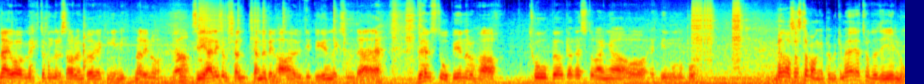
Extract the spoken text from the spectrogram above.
Nei, og McDonald's har du en Burger King i midten av de nå. Ja. Så de har liksom skjønt hva vi vil ha ute i byen, liksom. Det er, det er jo storbyen når du har to burgerrestauranter og et vinmonopol. Men altså Stavanger-publikummet, jeg trodde de lo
